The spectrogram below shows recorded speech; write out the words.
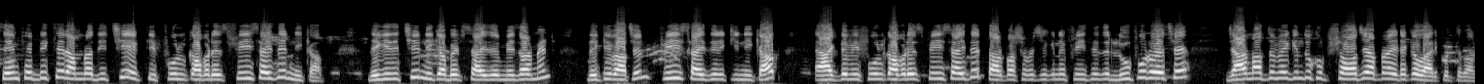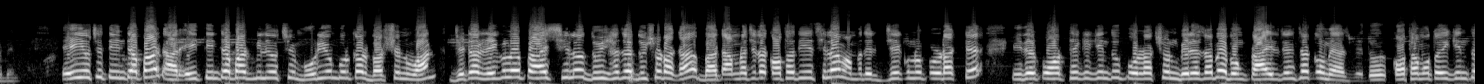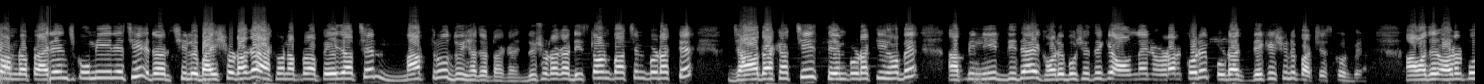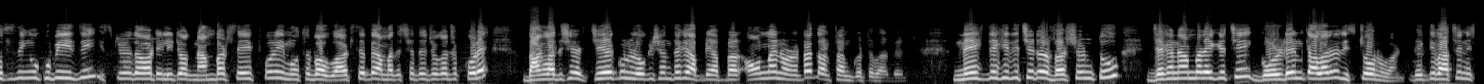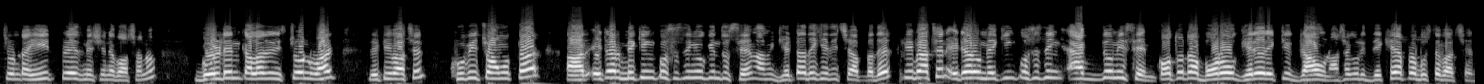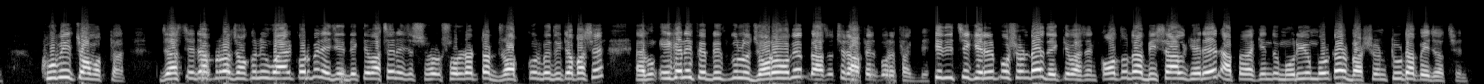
সেম ফেব্রিক্সের আমরা দিচ্ছি একটি ফুল কাভারেজ ফ্রি সাইজের নিকাব। দেখিয়ে দিচ্ছি নিকাবের সাইজের মেজারমেন্ট দেখতে পাচ্ছেন ফ্রি সাইজের একটি নিকাব। একদমই ফুল কাভারেজ ফ্রি সাইজের তার পাশাপাশি এখানে ফ্রি সাইজের লুপও রয়েছে। যার মাধ্যমে কিন্তু খুব সহজে আপনারা এটাকে ওয়্যার করতে পারবেন। এই হচ্ছে তিনটা পার্ট আর এই তিনটা পার্ট মিলে হচ্ছে মরিয়ম বোরকার ভার্সন ওয়ান যেটা রেগুলার প্রাইস ছিল দুই হাজার দুইশো টাকা বাট আমরা যেটা কথা দিয়েছিলাম, আমাদের যে কোনো প্রোডাক্টে ঈদের পর থেকে কিন্তু প্রোডাকশন বেড়ে যাবে এবং প্রাইস রেঞ্জটা কমে আসবে। তো কথা মতোই কিন্তু আমরা প্রাইস রেঞ্জ কমিয়ে এনেছি, এটা ছিল বাইশশো টাকা, এখন আপনারা পেয়ে যাচ্ছেন মাত্র দুই হাজার টাকায়। দুইশো টাকা ডিসকাউন্ট পাচ্ছেন প্রোডাক্টে যা দেখাচ্ছি সেম প্রোডাক্টই হবে। আপনি নির্দ্বিধায় ঘরে বসে থেকে অনলাইন অর্ডার করে প্রোডাক্ট দেখে শুনে পারচেস করবেন। আমাদের অর্ডার প্রসেসিংও খুবই ইজি স্ক্রিনে দেওয়া টেলিটক নাম্বার সেভ করে অথবা হোয়াটসঅ্যাপে আমাদের সাথে যোগাযোগ করে বাংলাদেশের যে কোনো লোকেশন থেকে আপনি আপনার অনলাইন অর্ডারটা কনফার্ম করতে পারবেন। নেক্সট দেখিয়ে দিচ্ছি এটার ভার্সন টু যেখানে আমরা রেখেছি গোল্ডেন কালারের স্টোন ওয়ার্ক দেখতে পাচ্ছেন স্টোনটা হিট প্রেস মেশিনে বসানো। গোল্ডেন কালারের স্টোন ওয়ার্ক দেখতে পাচ্ছেন, খুবই চমৎকার। আর এটার মেকিং প্রসেসিংও কিন্তু সেম আমি ঘেরটা দেখিয়ে দিচ্ছি আপনাদের। দেখতে পাচ্ছেন, এটারও মেকিং প্রসেসিং একদমই সেম কতটা বড় ঘেরের একটি গ্রাউন্ড আশা করি দেখে আপনারা বুঝতে পারছেন। খুবই চমৎকার। জাস্ট এটা আপনারা যখনই ওয়্যার করবেন, এই যে দেখতে পাচ্ছেন, এই যে শোল্ডারটা ড্রপ করবে দুইটা পাশে, এবং এখানে ফেব্রিক্সগুলো জড়ো হবে প্লাস হচ্ছে রাফেল পরে থাকবে। দিচ্ছি ঘেরের পোর্শনটা দেখতে পাচ্ছেন কতটা বিশাল ঘেরের, আপনারা কিন্তু মরিয়ম বোরকার ভার্সন টুটা পেয়ে যাচ্ছেন।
